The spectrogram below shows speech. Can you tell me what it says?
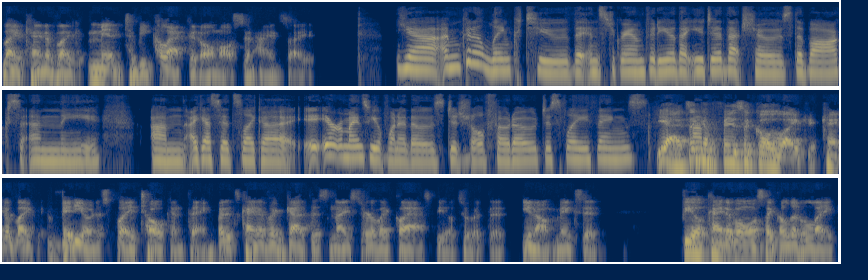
like kind of like meant to be collected almost in hindsight. Yeah, I'm going to link to the Instagram video that you did that shows the box and the um I guess it's like a it, it reminds me of one of those digital photo display things. Yeah, it's like um, a physical like kind of like video display token thing, but it's kind of like got this nicer like glass feel to it that, you know, makes it feel kind of almost like a little like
